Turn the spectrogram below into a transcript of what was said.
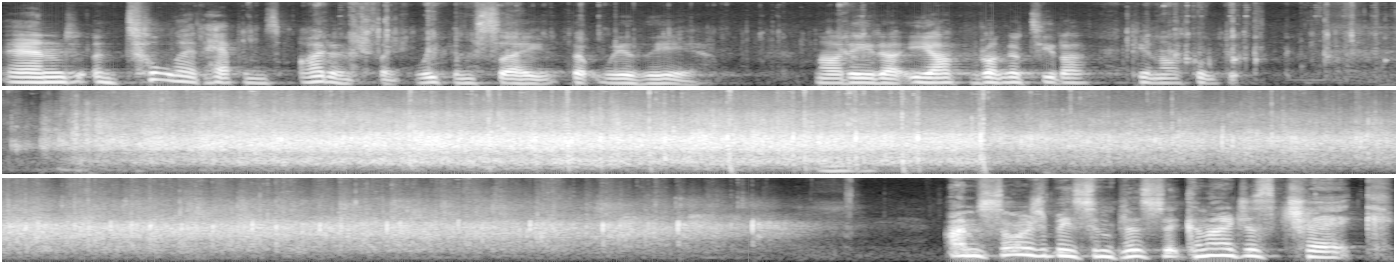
And until that happens, I don't think we can say that we're there. Nā reira, i aku rangatira, tēnā. I'm sorry to be simplistic. Can I just check?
